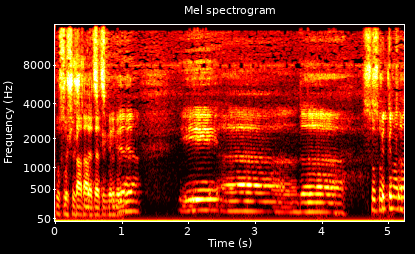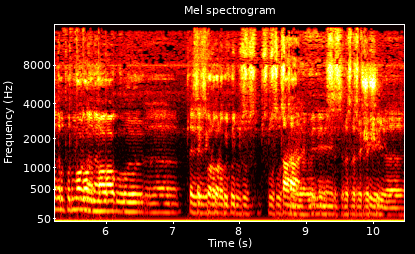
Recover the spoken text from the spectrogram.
посещават детска градина и а, да се опитаме да подмогнем малко тези хора, които са останали в един и са разрешили да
